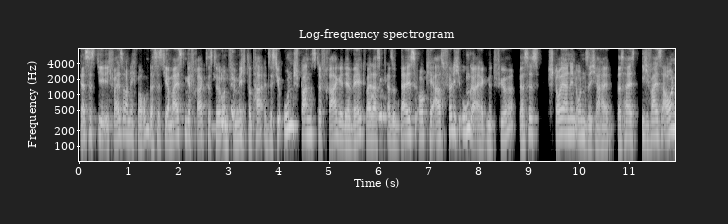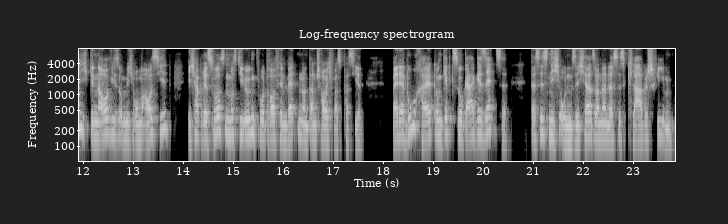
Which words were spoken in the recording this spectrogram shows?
das ist die, ich weiß auch nicht warum, das ist die am meisten gefragteste und für mich total, das ist die unspannendste Frage der Welt, weil das, also da ist OKRs völlig ungeeignet für. Das ist Steuern in Unsicherheit. Das heißt, ich weiß auch nicht genau, wie es um mich herum aussieht. Ich habe Ressourcen, muss die irgendwo drauf hin wetten und dann schaue ich, was passiert. Bei der Buchhaltung gibt es sogar Gesetze. Das ist nicht unsicher, sondern das ist klar beschrieben.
